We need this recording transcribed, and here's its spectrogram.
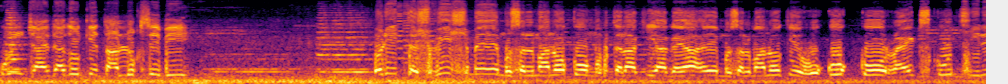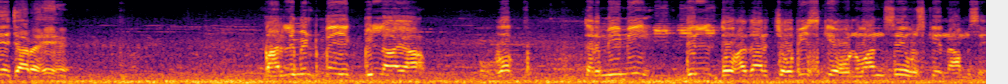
ان جائیدادوں کے تعلق سے بھی بڑی تشویش میں مسلمانوں کو مبتلا کیا گیا ہے۔ مسلمانوں کے حقوق کو رائٹس کو چھینے جا رہے ہیں۔ پارلیمنٹ میں ایک بل آیا۔ وقف ترمیمی بل دو ہزار چوبیس کے عنوان سے، اس کے نام سے۔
